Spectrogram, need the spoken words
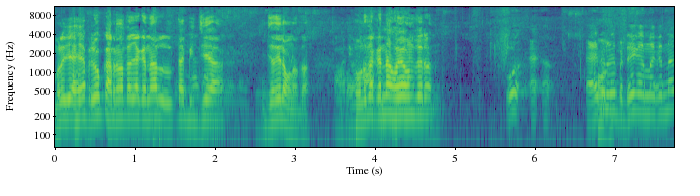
ਮਤਲਬ ਜੇ ਇਹ ਪ੍ਰਯੋਗ ਕਰਨਾ ਤਾਂ ਜਾਂ ਗੰਨਾ ਤਾਂ ਬੀਜਿਆ ਜਦੇ ਲਾਉਣਾ ਤਾਂ। ਹੁਣ ਤਾਂ ਗੰਨਾ ਹੋਇਆ ਹੁਣ ਤੇਰਾ। ਉਹ ਦਿਨ ਵੱਡੇ ਕਰਨਾ ਕਰਨਾ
